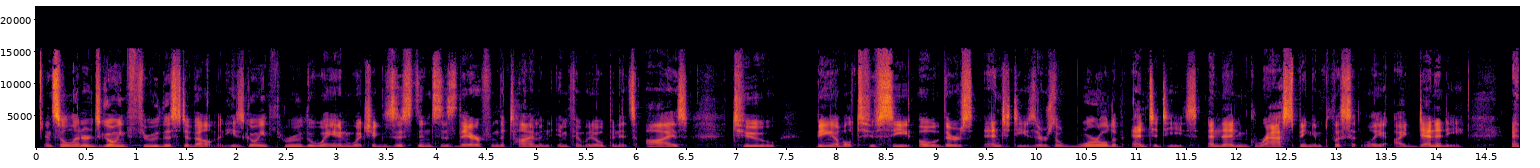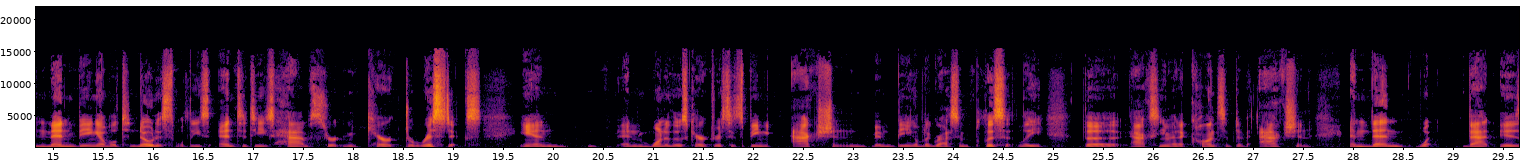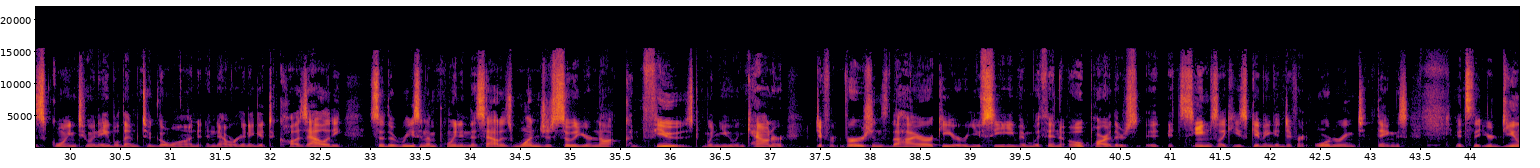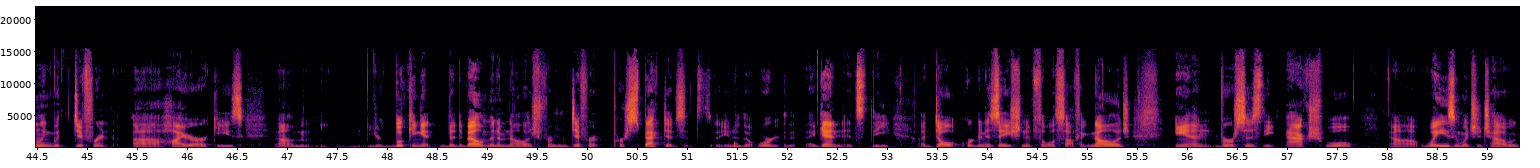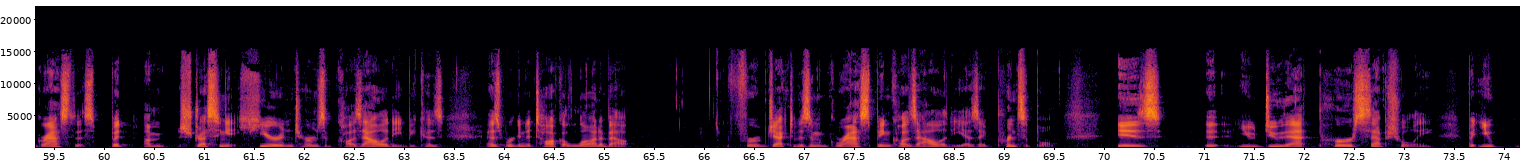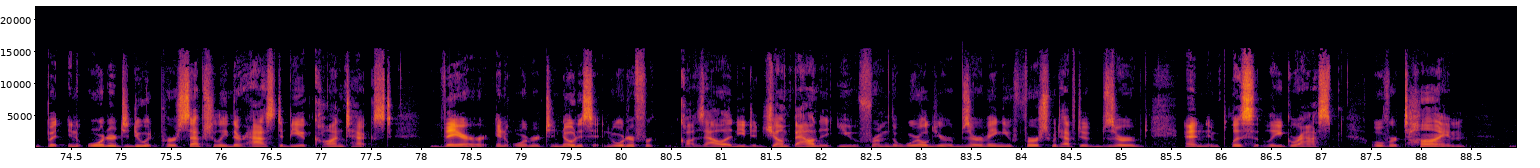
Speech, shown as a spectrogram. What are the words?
And so Leonard's going through this development. He's going through the way in which existence is there from the time an infant would open its eyes to being able to see, oh, there's entities, there's a world of entities, and then grasping implicitly identity, and then being able to notice, well, these entities have certain characteristics, and and one of those characteristics being action and being able to grasp implicitly the axiomatic concept of action. And then what that is going to enable them to go on and now we're going to get to causality so the reason i'm pointing this out is one just so you're not confused when you encounter different versions of the hierarchy or you see even within opar there's it, it seems like he's giving a different ordering to things it's that you're dealing with different uh, hierarchies um, you're looking at the development of knowledge from different perspectives. It's, you know, the or, again, it's the adult organization of philosophic knowledge, and versus the actual uh, ways in which a child would grasp this. But I'm stressing it here in terms of causality because, as we're going to talk a lot about, for objectivism, grasping causality as a principle is uh, you do that perceptually but you but in order to do it perceptually there has to be a context there in order to notice it. In order for causality to jump out at you from the world you're observing you first would have to observe and implicitly grasp over time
